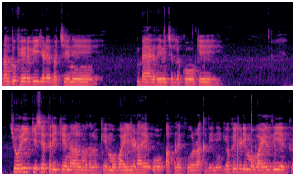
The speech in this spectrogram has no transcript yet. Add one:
ਪਰੰਤੂ ਫਿਰ ਵੀ ਜਿਹੜੇ ਬੱਚੇ ਨੇ ਬੈਗ ਦੇ ਵਿੱਚ ਲੁਕੋ ਕੇ ਚੋਰੀ ਕਿਸੇ ਤਰੀਕੇ ਨਾਲ ਮਤਲਬ ਕਿ ਮੋਬਾਈਲ ਜਿਹੜਾ ਹੈ ਉਹ ਆਪਣੇ ਕੋਲ ਰੱਖਦੇ ਨੇ, ਕਿਉਂਕਿ ਜਿਹੜੀ ਮੋਬਾਈਲ ਦੀ ਇੱਕ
